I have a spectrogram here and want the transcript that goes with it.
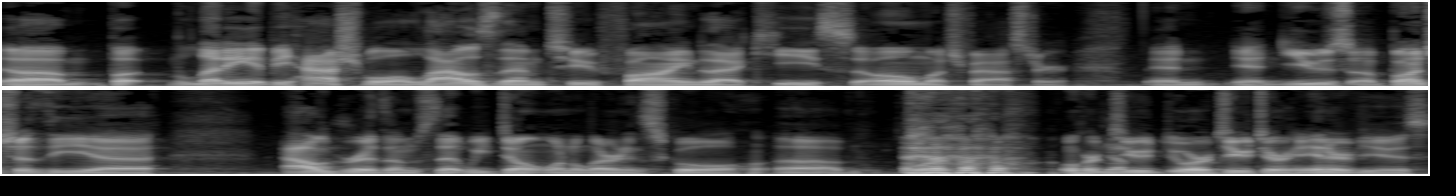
Um, but letting it be hashable allows them to find that key so much faster and and use a bunch of the uh, algorithms that we don't want to learn in school um, or, or Yep. do or do during interviews.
